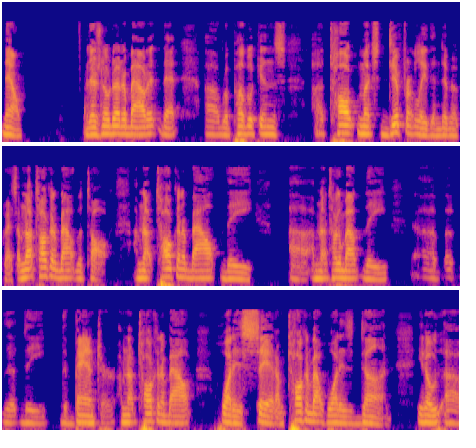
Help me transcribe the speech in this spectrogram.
Now, there's no doubt about it that uh, Republicans uh, talk much differently than Democrats. I'm not talking about the talk. I'm not talking about the. Uh, I'm not talking about the, uh, the the the banter. I'm not talking about what is said. I'm talking about what is done. You know, uh,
